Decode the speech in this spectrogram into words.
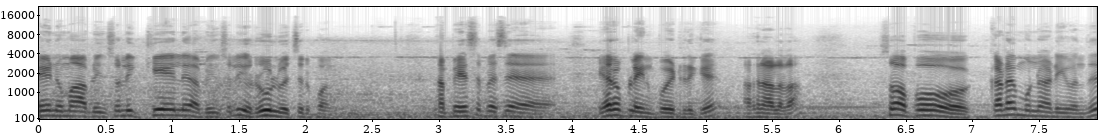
வேணுமா? அப்படின்னு சொல்லி கேளு அப்படின்னு சொல்லி ரூல் வச்சுருப்பாங்க. நான் பேச பேச ஏரோப்ளேன் போயிட்டுருக்கு. அதனால தான் ஸோ அப்போது கடை முன்னாடி வந்து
